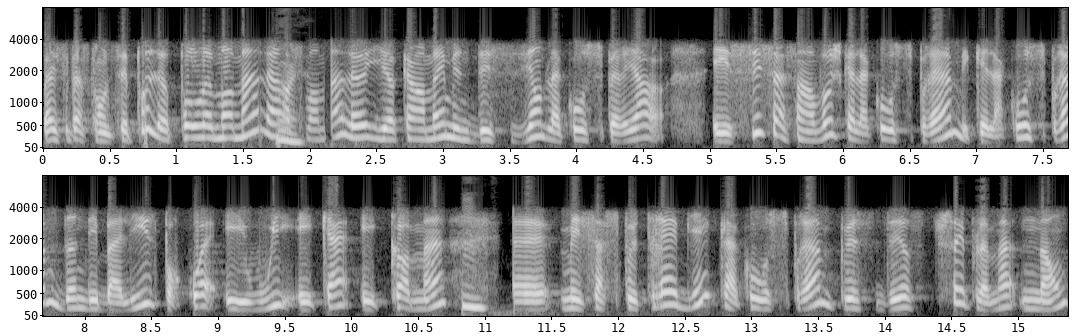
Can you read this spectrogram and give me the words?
Ben, c'est parce qu'on ne sait pas. Là. Pour le moment, là, en ce moment, là, il y a quand même une décision de la Cour supérieure. Et si ça s'en va jusqu'à la Cour suprême et que la Cour suprême donne des balises, pourquoi et oui et quand et comment, hmm. euh, mais ça se peut très bien que la Cour suprême puisse dire tout simplement non,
